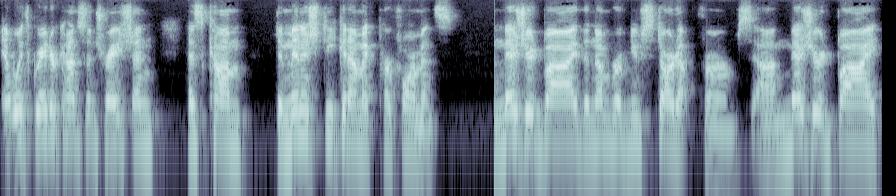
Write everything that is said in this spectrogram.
and with greater concentration has come diminished economic performance, measured by the number of new startup firms, uh, measured by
